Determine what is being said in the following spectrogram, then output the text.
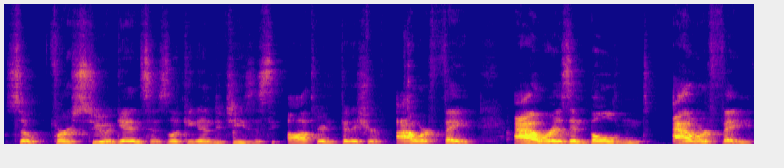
So verse two again says, "Looking unto Jesus, the author and finisher of our faith." Our is emboldened. Our faith.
